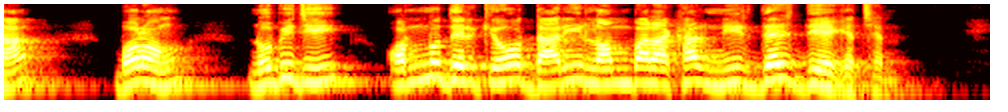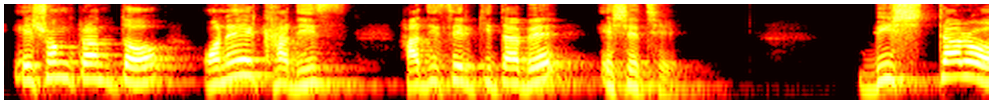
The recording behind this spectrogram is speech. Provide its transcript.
না, বরং নবীজি অন্যদেরকেও দাড়ি লম্বা রাখার নির্দেশ দিয়ে গেছেন। এ সংক্রান্ত অনেক হাদিস, হাদিসের কিতাবে এসেছে। বিশটারও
